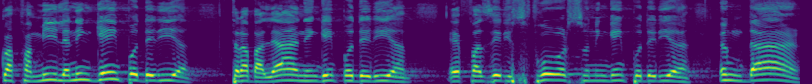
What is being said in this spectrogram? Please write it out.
com a família. Ninguém poderia trabalhar, ninguém poderia é, fazer esforço, ninguém poderia andar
